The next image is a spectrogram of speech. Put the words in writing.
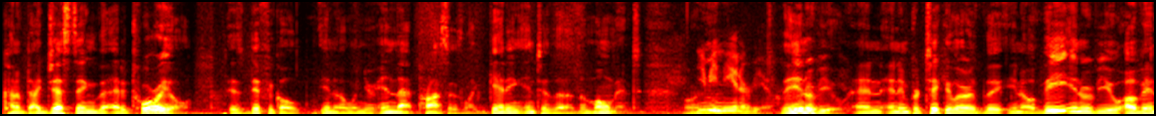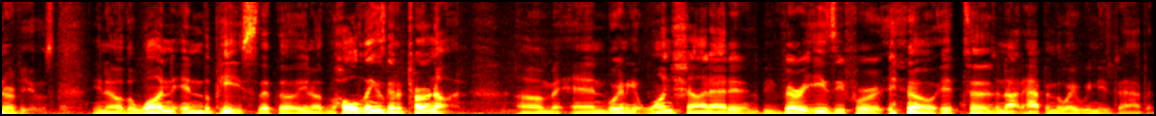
kind of digesting the editorial is difficult, you know, when you're in that process, like getting into the, the moment. You mean the interview? The interview, and, and in particular, the, you know, the interview of interviews. You know, the one in the piece that the, you know, the whole thing is going to turn on. Um, and we're going to get one shot at it, and it'll be very easy for you know it to, to not happen the way we need it to happen.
